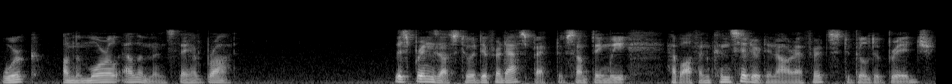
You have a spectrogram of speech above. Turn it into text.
work on the moral elements they have brought. This brings us to a different aspect of something we have often considered in our efforts to build a bridge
